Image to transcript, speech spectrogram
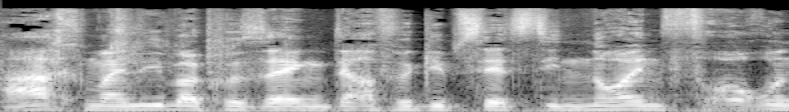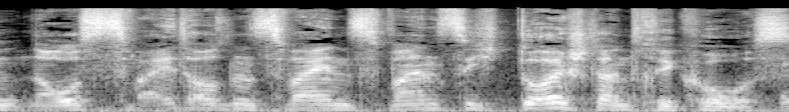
Ach, mein lieber Cousin, dafür gibt's jetzt die neuen Vorrunden aus 2022 Deutschland-Trikots.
